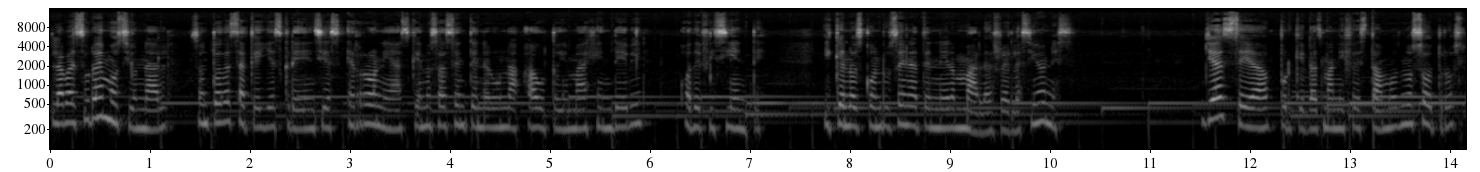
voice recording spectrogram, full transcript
La basura emocional son todas aquellas creencias erróneas que nos hacen tener una autoimagen débil o deficiente y que nos conducen a tener malas relaciones, ya sea porque las manifestamos nosotros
